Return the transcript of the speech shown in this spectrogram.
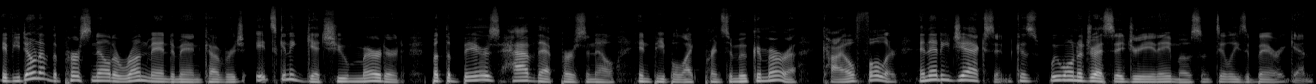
if you don't have the personnel to run man to man coverage, it's going to get you murdered. But the Bears have that personnel in people like Prince Amukamara, Kyle Fuller, and Eddie Jackson, because we won't address Adrian Amos until he's a Bear again.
